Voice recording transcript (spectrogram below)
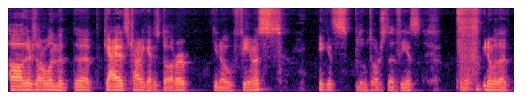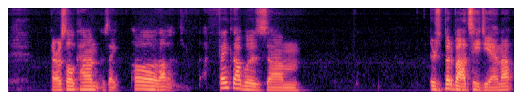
oh there's our one the, the guy that's trying to get his daughter, you know, famous. He gets blowtorch to the face, you know, with a aerosol can. It's like, oh, that was, I think that was um there's a bit of bad CG in that.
